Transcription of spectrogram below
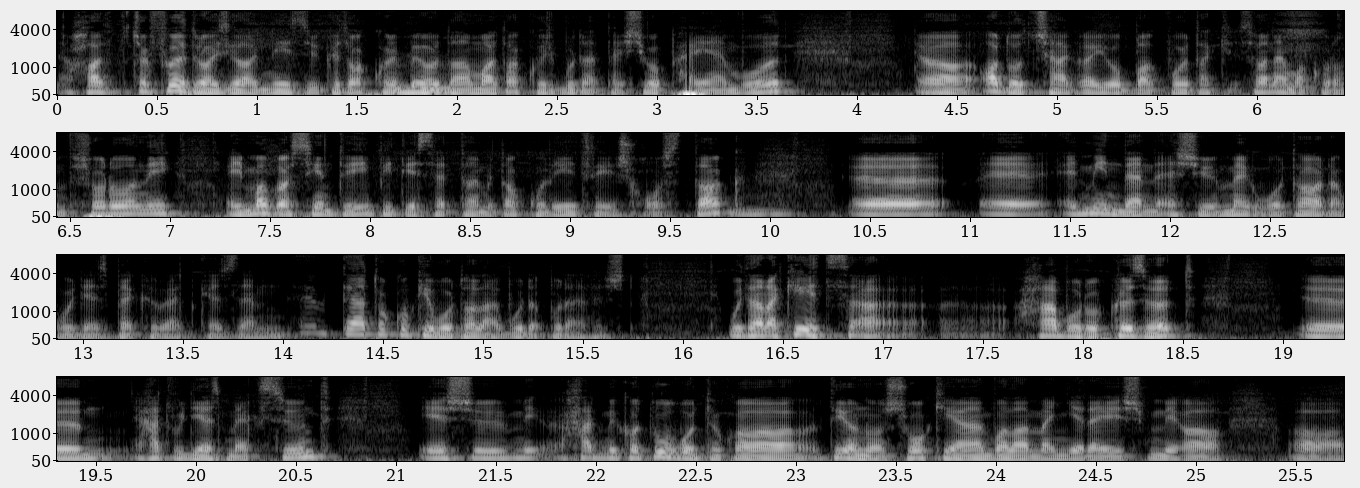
ha csak földrajzilag nézzük az akkori uh mhm. -huh. birodalmat, akkor is Budapest jobb helyen volt, a adottságai jobbak voltak, szóval nem akarom sorolni, egy magas szintű építészettel, amit akkor létre is hoztak, mm. ö, minden eső meg volt arra, hogy ez bekövetkezzen. Tehát akkor ki volt talán Budapest. Utána két háború között, ö, hát ugye ez megszűnt, és hát mikor túl voltunk a Trianon sokján valamennyire, és mi a, a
